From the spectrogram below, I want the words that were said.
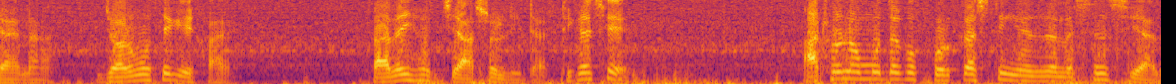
যায় না। জন্ম হয়। তারাই হচ্ছে আসল লিডার ঠিক আছে? আঠেরো নম্বর দেখো forecasting as an essential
